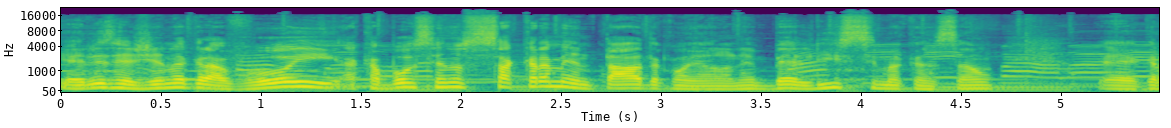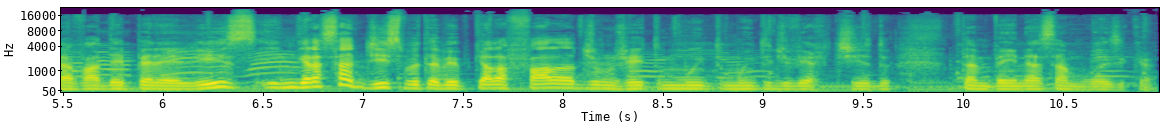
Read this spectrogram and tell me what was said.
E a Elis Regina gravou e acabou sendo sacramentada com ela, né? Belíssima canção é, gravada aí pela Elis, e engraçadíssima também, porque ela fala de um jeito muito, muito divertido também nessa música.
